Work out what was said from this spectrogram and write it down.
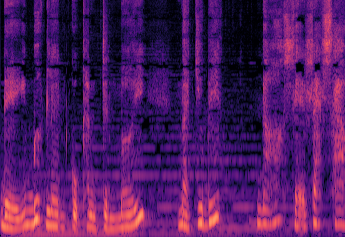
để bước lên cuộc hành trình mới mà chưa biết nó sẽ ra sao.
